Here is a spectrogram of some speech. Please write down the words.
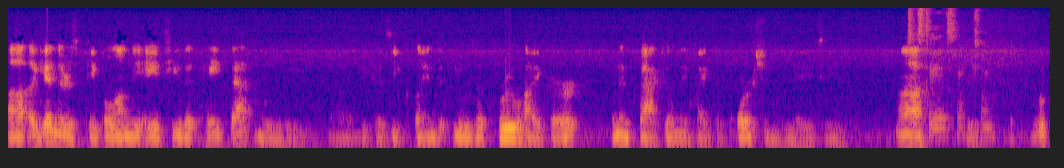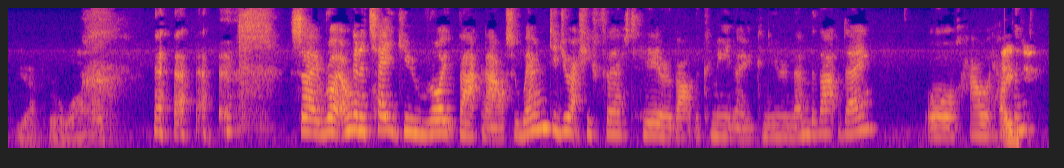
Uh, again, there's people on the AT that hate that movie uh, because he claimed that he was a through hiker when in fact he only hiked a portion of the AT. Just ah, a section. Movie after a while. so right, I'm going to take you right back now. So when did you actually first hear about the Camino? Can you remember that day, or how it happened? I.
